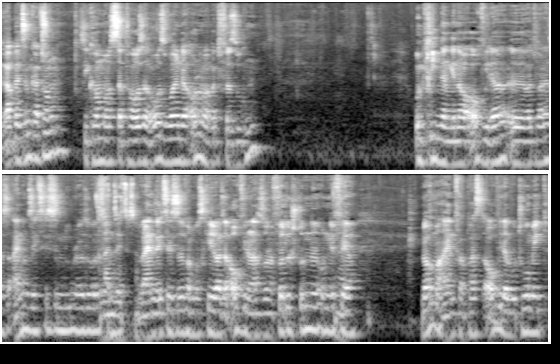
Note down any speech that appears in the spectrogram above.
rappelt es im Karton, sie kommen aus der Pause raus, wollen da auch nochmal was versuchen. Und kriegen dann genau auch wieder, äh, was war das, 61. Minute oder sowas? 63.. 63. von Mosquera, also auch wieder nach so einer Viertelstunde ungefähr. Nochmal einen verpasst, auch wieder, wo Tomik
